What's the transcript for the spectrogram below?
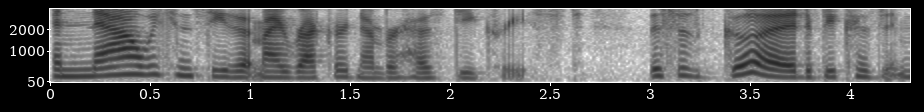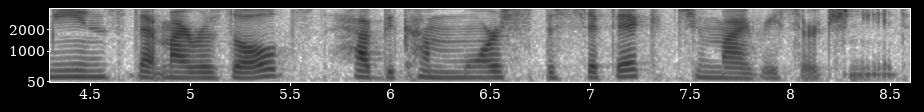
And now we can see that my record number has decreased. This is good because it means that my results have become more specific to my research need.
